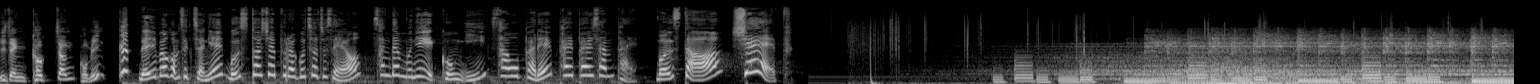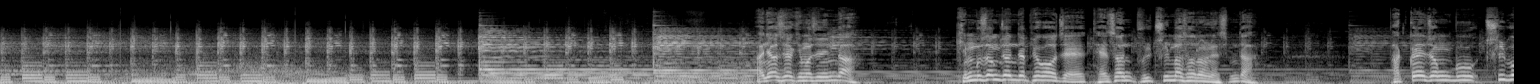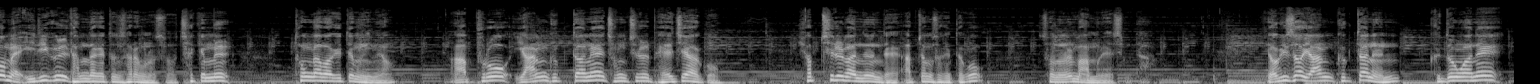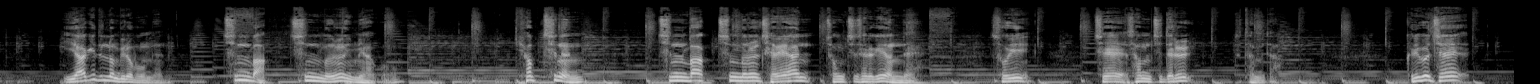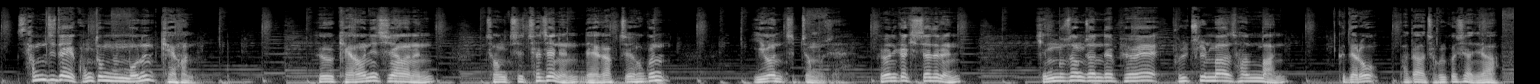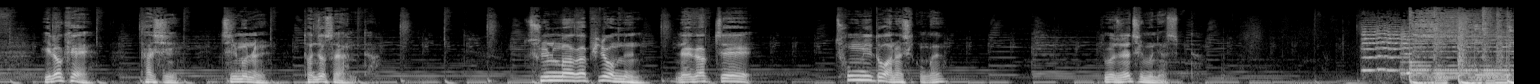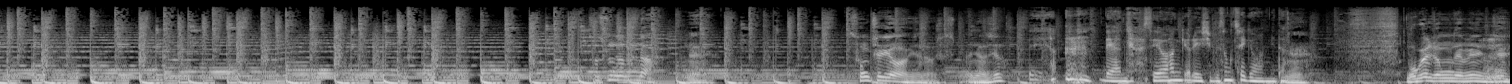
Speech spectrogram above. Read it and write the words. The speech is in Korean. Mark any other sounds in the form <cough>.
이젠 걱정 고민 끝. 네이버 검색창에 몬스터 셰프라고 쳐주세요 상담 문의 02-458-8838 몬스터 셰프 안녕하세요. 김호준입니다. 김무성 전 대표가 어제 대선 불출마 선언을 했습니다. 박근혜 정부 출범에 일익을 담당했던 사람으로서 책임을 통감하기 때문이며 앞으로 양극단의 정치를 배제하고 협치를 만드는데 앞장서겠다고 선언을 마무리했습니다. 여기서 양극단은 그동안의 이야기들로 밀어보면 친박, 친문을 의미하고 협치는 친박, 친문을 제외한 정치 세력의 연대, 소위 제3지대를 뜻합니다. 그리고 제 3지대의 공통분모는 개헌. 그 개헌이 지향하는 정치 체제는 내각제 혹은 이원 집정무제. 그러니까 기자들은 김무성 전 대표의 불출마 선만 그대로 받아 적을 것이 아니라 이렇게 다시 질문을 던졌어야 합니다. 출마가 필요 없는 내각제 총리도 안 하실 건가요? 김호준의 질문이었습니다. 첫 순서입니다. 네. 송채경 기자 나오셨습니다. 안녕하세요. 네, <clears throat> 네, 안녕하세요. 한겨레 22 송채경입니다. 네. 목요일 정도 되면 이제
